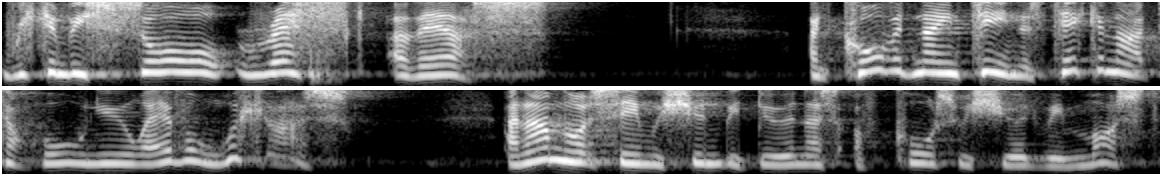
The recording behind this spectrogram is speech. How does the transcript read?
We can be so risk averse. And COVID 19 has taken that to a whole new level. Look at us. And I'm not saying we shouldn't be doing this. Of course we should. We must.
